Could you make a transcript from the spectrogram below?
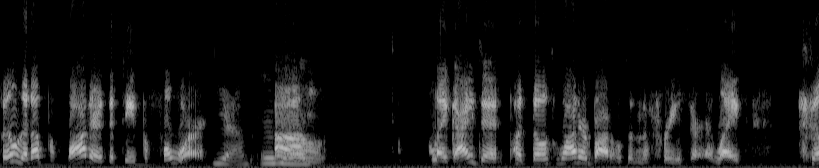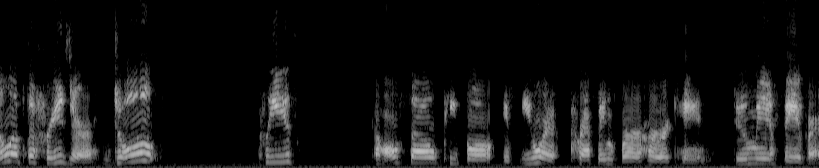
fill it up with water the day before. Yeah. Mhm. Um, like I did, put those water bottles in the freezer. Like, fill up the freezer. Don't, please. Also, people, if you are prepping for a hurricane, do me a favor.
